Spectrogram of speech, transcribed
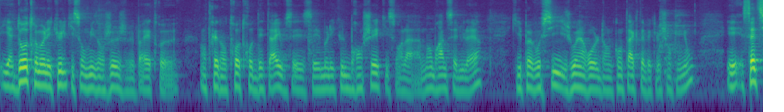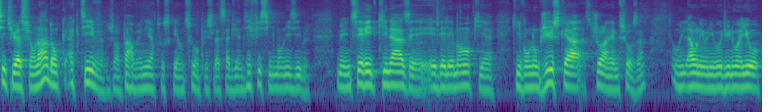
il y a d'autres molécules qui sont mises en jeu. Je ne vais pas être euh, entrer dans trop trop de détails. C'est ces molécules branchées qui sont à la membrane cellulaire, qui peuvent aussi jouer un rôle dans le contact avec le champignon. Et cette situation-là, donc active, je vais pas revenir tout ce qui est en dessous, en plus là ça devient difficilement lisible, mais une série de kinases et, d'éléments qui, vont donc jusqu'à, toujours la même chose, hein. là on est au niveau du noyau,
